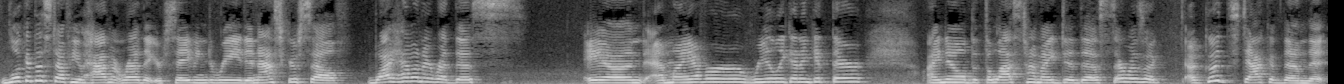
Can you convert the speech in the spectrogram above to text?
look at the stuff you haven't read that you're saving to read, and ask yourself, why haven't I read this? And am I ever really going to get there? I know that the last time I did this, there was a, a good stack of them that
